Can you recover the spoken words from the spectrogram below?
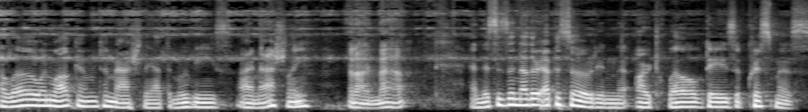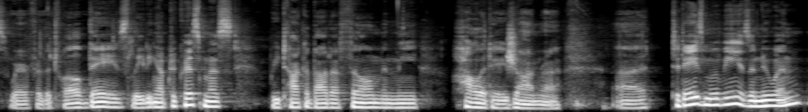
Hello and welcome to Mashley at the Movies. I'm Ashley. And I'm Matt. And this is another episode in our 12 Days of Christmas, where for the 12 days leading up to Christmas, we talk about a film in the holiday genre. Uh, today's movie is a new one.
